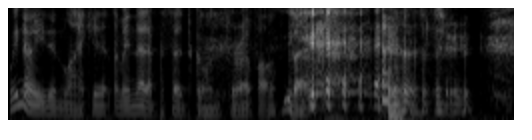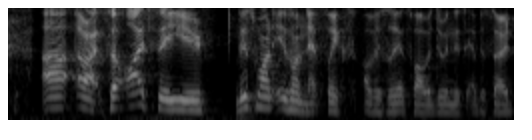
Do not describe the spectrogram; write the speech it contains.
We know you didn't like it. I mean, that episode's gone forever. But True. Uh, all right, so I see you. This one is on Netflix. Obviously, that's why we're doing this episode.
